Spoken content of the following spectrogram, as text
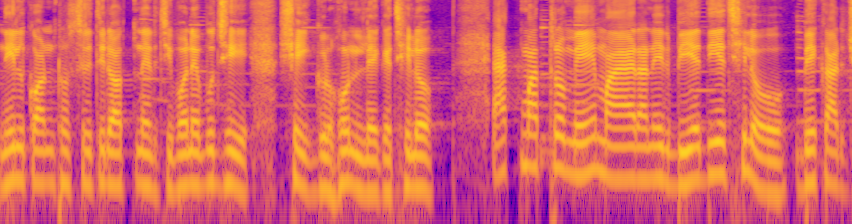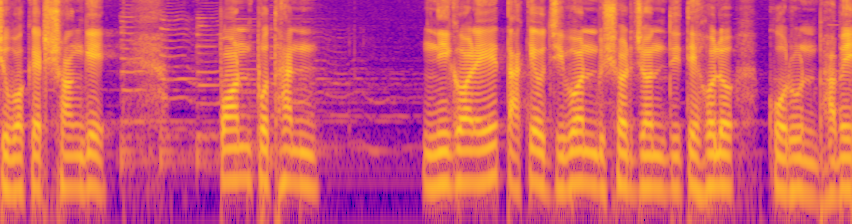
নীলকণ্ঠ স্মৃতিরত্নের জীবনে বুঝি সেই গ্রহণ লেগেছিল। একমাত্র মেয়ে মায়ারানীর বিয়ে দিয়েছিল বেকার যুবকের সঙ্গে। পণ প্রধান নিগড়ে তাকেও জীবন বিসর্জন দিতে হলো করুণভাবে।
